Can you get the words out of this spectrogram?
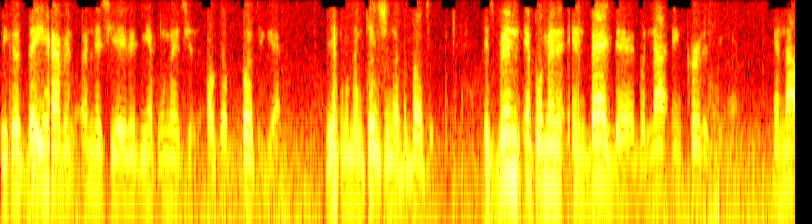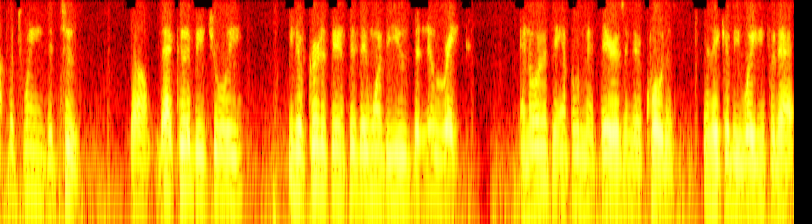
because they haven't initiated the implementation of the budget yet, the implementation of the budget. It's been implemented in Baghdad, but not in Kurdistan and not between the two. So that could be truly, you know, Kurdistan said they wanted to use the new rate in order to implement theirs and their quotas, then they could be waiting for that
